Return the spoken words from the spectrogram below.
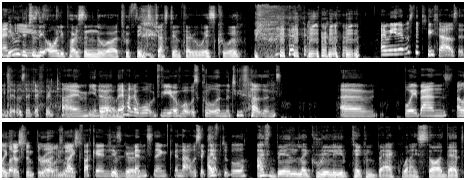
and David Lynch is the only person in the world who thinks Justin Theroux is cool. I mean, it was the 2000s. It was a different time, you know. Yeah. They had a warped view of what was cool in the 2000s. Um, boy bands. I like looked- Justin Theroux looked in like fucking He's good. NSYNC, and that was acceptable. I've been like really taken back when I saw that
